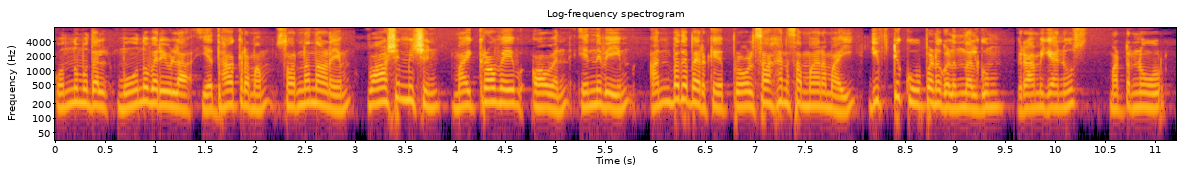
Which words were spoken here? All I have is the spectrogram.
ഒന്നു മുതൽ മൂന്ന് വരെയുള്ള യഥാക്രമം സ്വർണ നാണയം വാഷിംഗ് മെഷീൻ മൈക്രോവേവ് ഓവൻ എന്നിവയും അൻപത് പേർക്ക് പ്രോത്സാഹന സമ്മാനമായി ഗിഫ്റ്റ് കൂപ്പണുകളും നൽകും. ഗ്രാമിക ന്യൂസ് മട്ടന്നൂർ.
